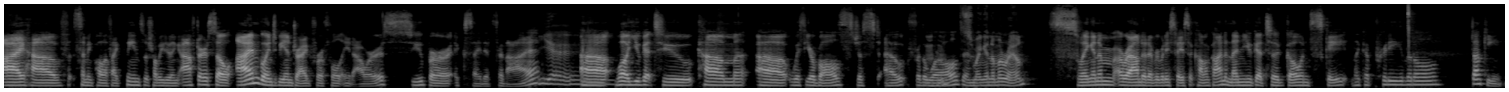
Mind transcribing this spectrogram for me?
I have semi qualified queens, which I'll be doing after. So I'm going to be in drag for a full eight hours. Super excited for that. Yeah. Uh, well, you get to come uh, with your balls just out for the Mhm. world and swinging them around. Swinging them around at everybody's face at Comic Con, and then you get to go and skate like a pretty little donkey.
